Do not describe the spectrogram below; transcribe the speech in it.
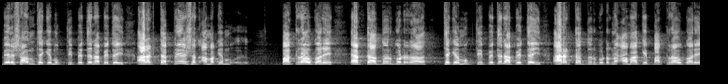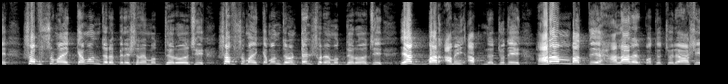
পেরেশান থেকে মুক্তি পেতে না পেতেই আর একটা পেরেশান আমাকে পাকড়াও করে। একটা দুর্ঘটনা থেকে মুক্তি পেতে না পেতেই আর একটা দুর্ঘটনা আমাকে পাকড়াও করে। সব সময় কেমন যেন পেরেশানের মধ্যে রয়েছি, সব সময় কেমন যেন টেনশনের মধ্যে রয়েছি। একবার আমি আপনি যদি হারাম বাদ দিয়ে হালালের পথে চলে আসি,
